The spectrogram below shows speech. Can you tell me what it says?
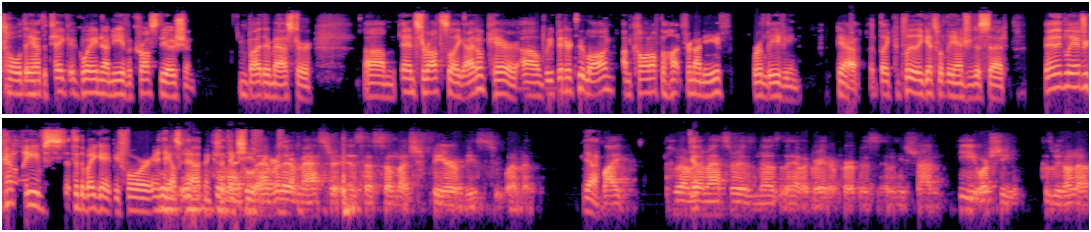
told they have to take Egwene and Nynaeve across the ocean by their master. Um, and Suroth's like, I don't care. Uh, we've been here too long. I'm calling off the hunt for Nynaeve. We're leaving. Yeah, like completely against what Liandrin just said. And then Liandrin kind of leaves through the way gate before anything else can happen because I think she's whoever their master is has so much fear of these two women. Yeah. Like whoever Yep. their master is knows that they have a greater purpose, and he's trying, he or she, because we don't know,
